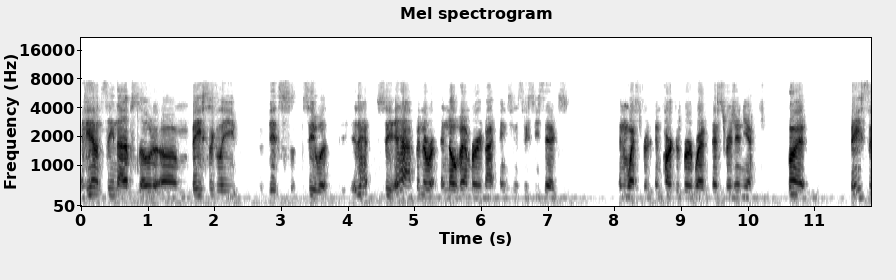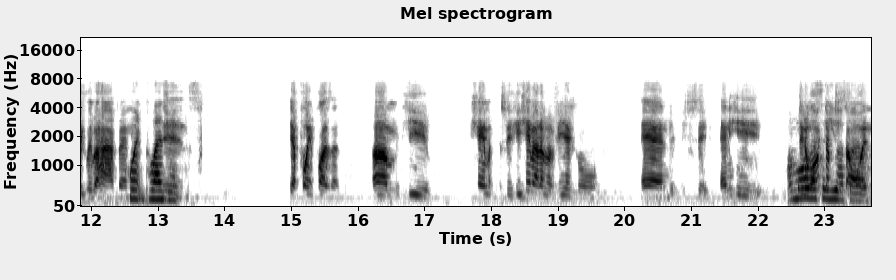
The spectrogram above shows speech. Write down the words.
if you haven't seen that episode, um, basically, it's see what it see it happened in November 1966 in West in Parkersburg, West Virginia. But basically, what happened Point Pleasant. is yeah, Point Pleasant um, he came so he came out of a vehicle and and he Or he more or less walked a up to UFO. someone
